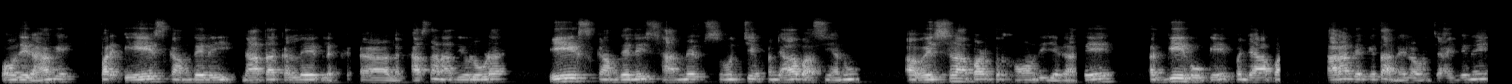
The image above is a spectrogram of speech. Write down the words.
ਪਾਉਂਦੇ ਰਹਾਂਗੇ। ਪਰ ਇਸ ਕੰਮ ਦੇ ਲਈ ਨਾ ਤਾਂ ਇਕੱਲੇ ਲੱਖ- ਸਥਾਨਾਂ ਦੀ ਲੋੜ ਹੈ। ਇਸ ਕੰਮ ਦੇ ਲਈ ਸਾਨੂੰ ਸਮੁੱਚੇ ਪੰਜਾਬ ਵਾਸੀਆਂ ਨੂੰ ਅਵੇਸਲਾ ਪੜ ਦਿਖਾਉਣ ਦੀ ਜਗ੍ਹਾ ਤੇ ਅੱਗੇ ਹੋ ਕੇ ਪੰਜਾਬ ਸਰਕਾਰਾਂ ਦੇ ਅੱਗੇ ਧਰਨੇ ਲਾਉਣੇ ਚਾਹੀਦੇ ਨੇ।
